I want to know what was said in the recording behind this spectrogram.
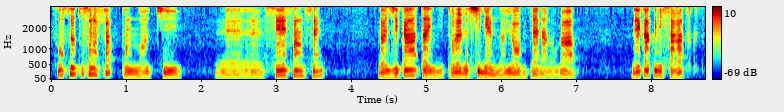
そうするとその100本のうち、えー、生産性、時間あたりに取れる資源の量みたいなのが明確に差がつくと。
